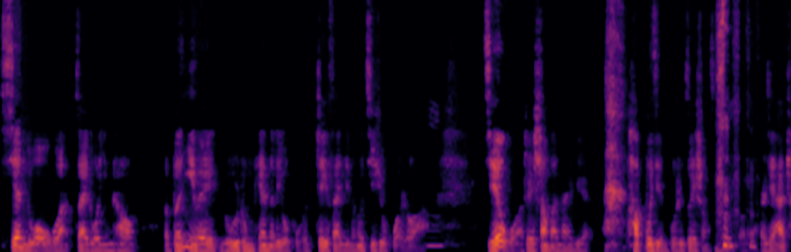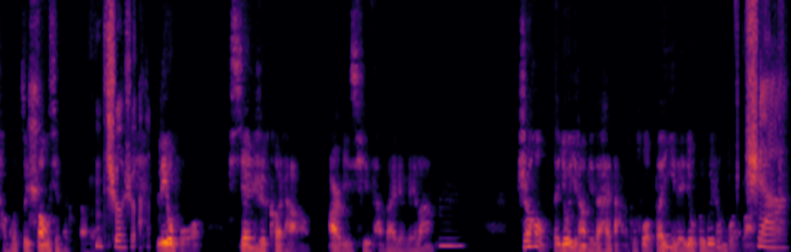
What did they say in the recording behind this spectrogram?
先夺欧冠，再夺英超，本以为如日中天的利物浦这个赛季能够继续火热啊，结果这上半赛季他不仅不是最省心的主教练，而且还成了最糟心的主教练。说说，利物浦先是客场二比七惨败给维拉，嗯，之后那有几场比赛还打得不错，本以为就回归正轨了。是啊，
